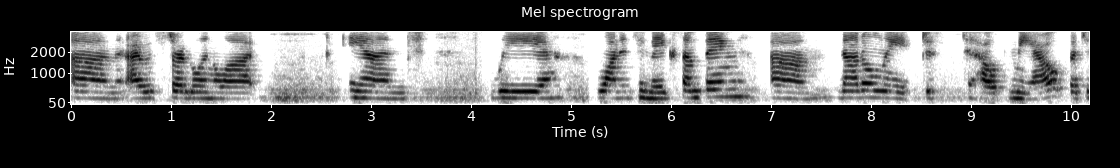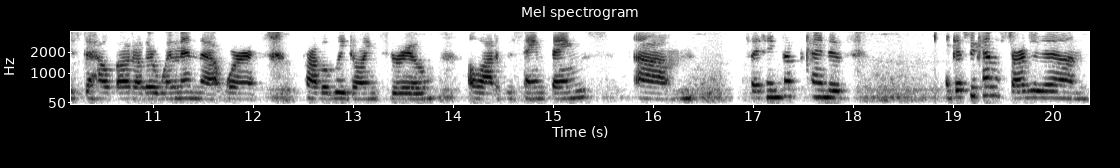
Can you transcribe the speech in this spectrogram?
Um, and I was struggling a lot, and we wanted to make something um, not only just to help me out but just to help out other women that were probably going through a lot of the same things um, so I think that's kind of, I guess we kind of started it on,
